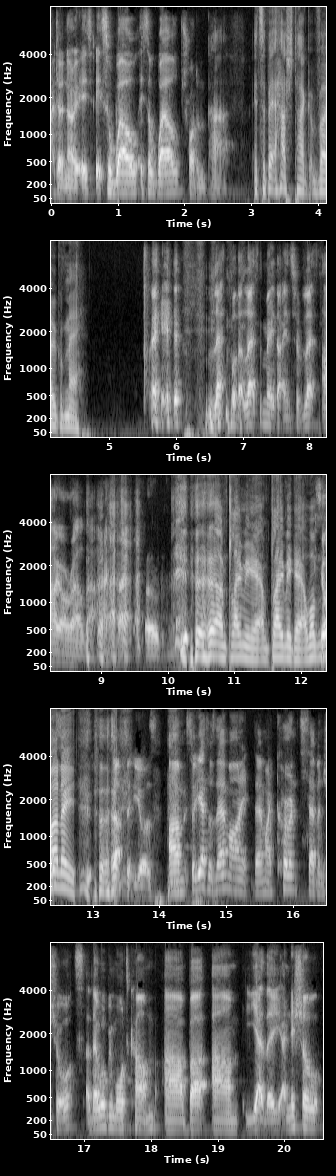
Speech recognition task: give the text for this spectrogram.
I don't know. It's it's a well it's a well trodden path. It's a bit hashtag Vogue meh. let's put that. Let's make that into. Let's IRL that hashtag. Vogue. I'm claiming it. I'm claiming it. I want It's money. That's it, yours. Um, so yeah, so they're my they're my current seven shorts. Uh, there will be more to come. Uh, but um, yeah, the initial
